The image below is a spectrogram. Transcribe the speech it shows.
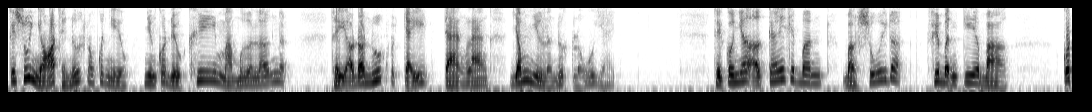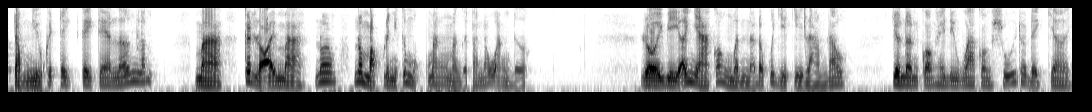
Cái suối nhỏ thì nước nó không có nhiều, nhưng có điều khi mà mưa lớn đó, thì ở đó nước nó chảy tràn lan giống như là nước lũ vậy. Thì cô nhớ ở kế cái bên bờ suối đó, phía bên kia bờ, có trồng nhiều cái cây, cây tre lớn lắm. Mà cái loại mà nó, nó mọc lên những cái mục măng mà người ta nấu ăn được. Rồi vì ở nhà có một mình là đâu có việc gì làm đâu. Cho nên con hay đi qua con suối đó để chơi.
